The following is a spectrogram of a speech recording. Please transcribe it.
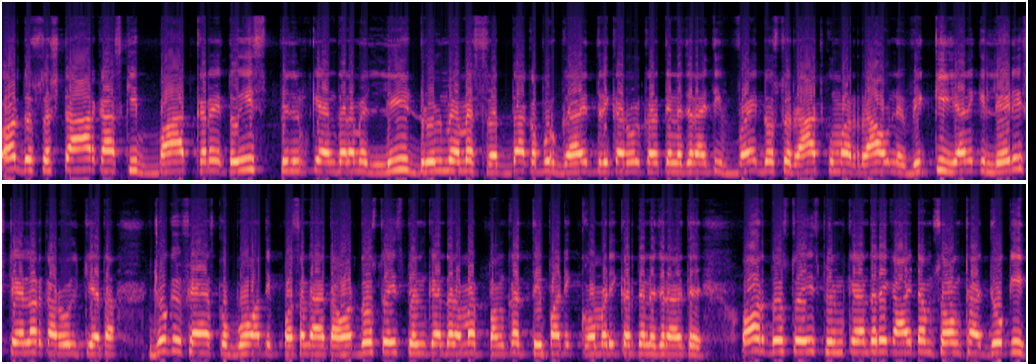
और दोस्तों स्टार कास्ट की बात करें तो इस फ़िल्म के अंदर हमें लीड रोल में हमें श्रद्धा कपूर, गायत्री का रोल करते नज़र आई थी। वही दोस्तों, राजकुमार राव ने विक्की, यानी कि लेडीज़ टेलर का रोल किया था, जो कि फैंस को बहुत ही पसंद आया था। और दोस्तों, इस फ़िल्म के अंदर हमें पंकज त्रिपाठी कॉमेडी करते नज़र आए थे। और दोस्तों, इस फ़िल्म के अंदर एक आइटम सॉन्ग था, जो कि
